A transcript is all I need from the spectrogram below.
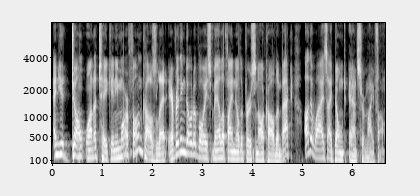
and you don't want to take any more phone calls. Let everything go to voicemail. If I know the person, I'll call them back. Otherwise, I don't answer my phone.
